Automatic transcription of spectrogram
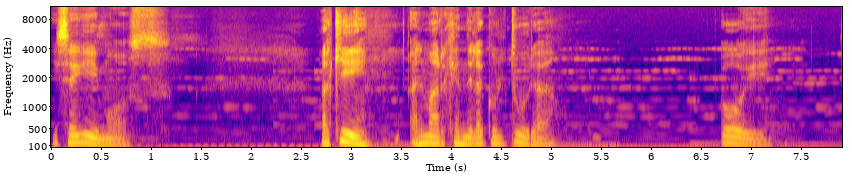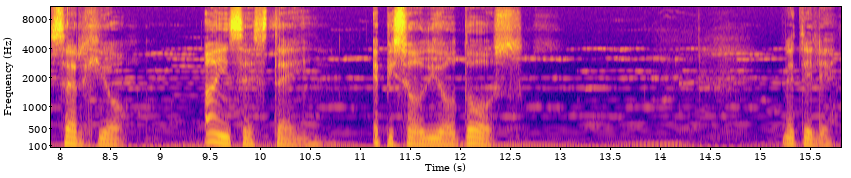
y seguimos. Aquí, al margen de la cultura. Hoy, Sergio Einstein, episodio 2. Métele.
